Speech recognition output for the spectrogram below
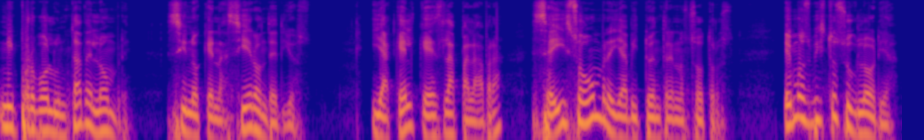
ni por voluntad del hombre, sino que nacieron de Dios. Y aquel que es la palabra, se hizo hombre y habitó entre nosotros. Hemos visto su gloria,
